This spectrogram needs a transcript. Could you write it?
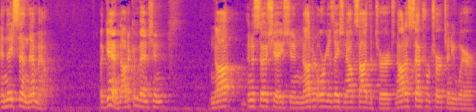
And they send them out. Again, not a convention, not an association, not an organization outside the church, not a central church anywhere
